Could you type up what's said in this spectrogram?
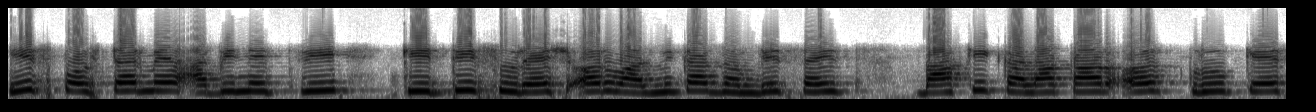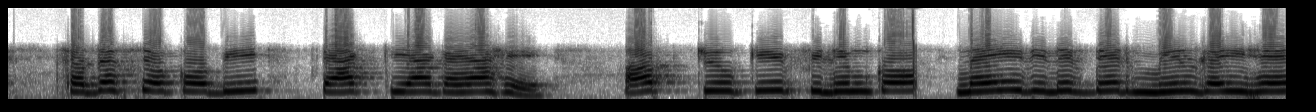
इस पोस्टर में अभिनेत्री कीर्ति सुरेश और वाल्मीका गंभीर सहित बाकी कलाकार और क्रू के सदस्यों को भी टैग किया गया है। अब चूँकि फ़िल्म को नई रिलीज़ डेट मिल गई है,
